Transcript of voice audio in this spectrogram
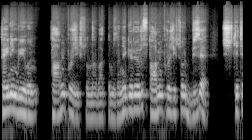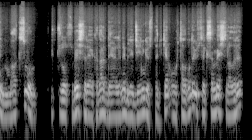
TradingView'un tahmin projeksiyonuna baktığımızda ne görüyoruz? Tahmin projeksiyonu bize şirketin maksimum 335 liraya kadar değerlenebileceğini gösterirken ortalamada 185 liraları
